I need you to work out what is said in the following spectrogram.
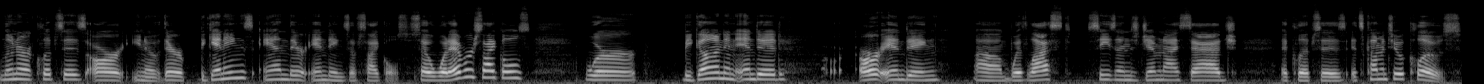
lunar eclipses are, you know, their beginnings and their endings of cycles. So, whatever cycles were begun and ended or ending um, with last season's Gemini Sag eclipses, it's coming to a close.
